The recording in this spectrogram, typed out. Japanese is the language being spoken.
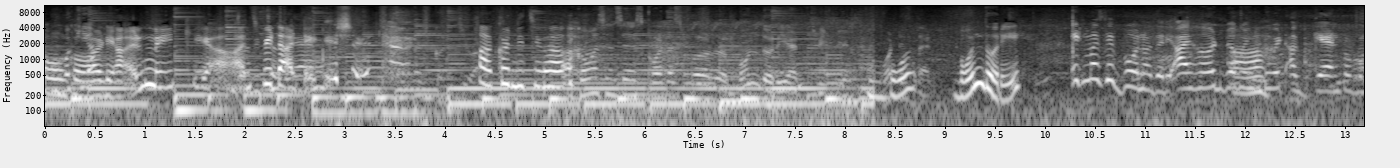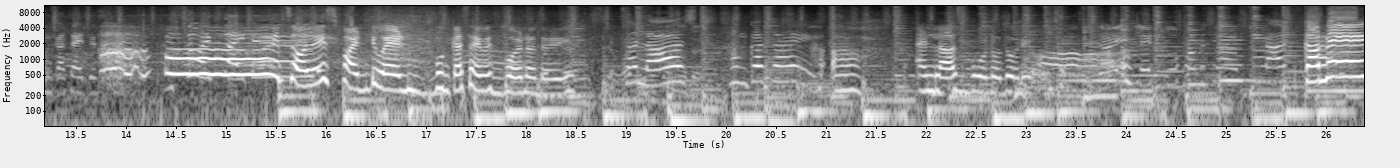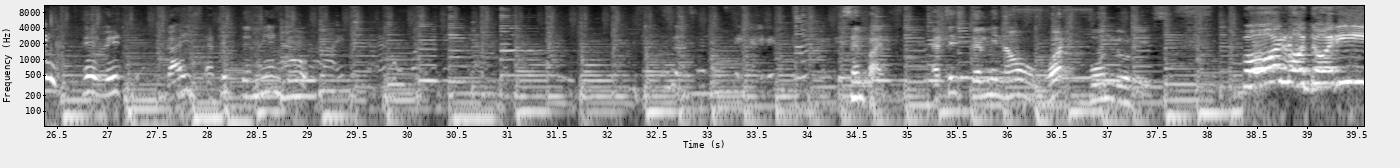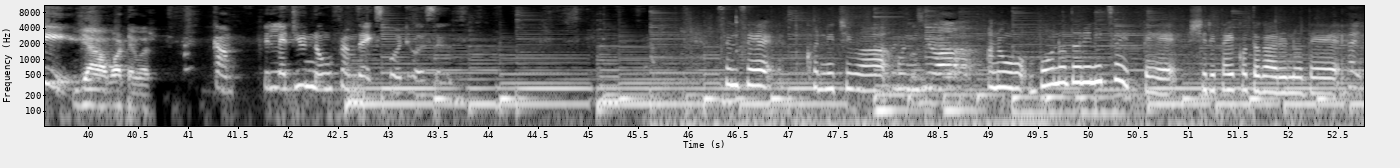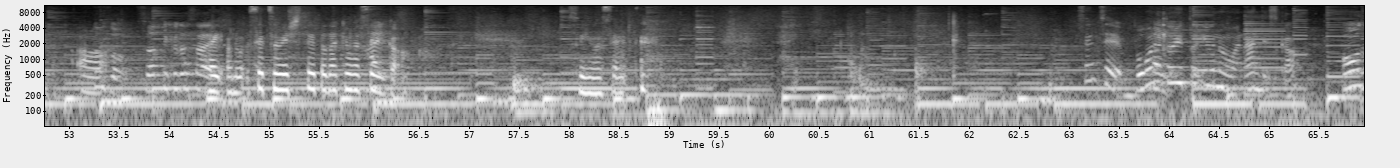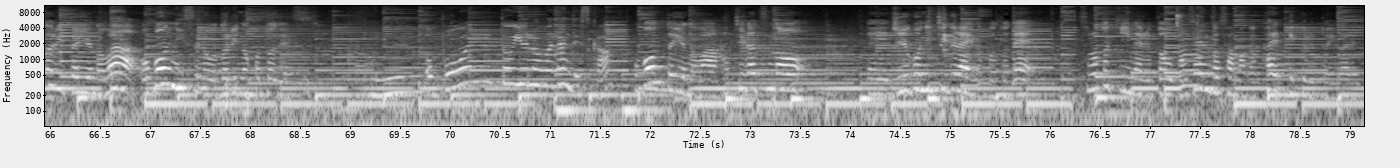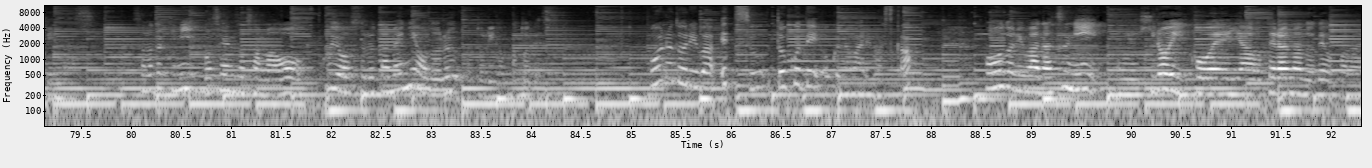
ओ गॉड यार नहीं किया आज भी डांटेंगे शिट हाँ konnichiwa Ikoma sensei has called us for Bondori at 3 p.m. What is that? bondori It must be Bonodori. I heard we are going Ah. to do it again for Bunkasai this time. i'm so excited. it's always fun to end bunkasai with bonodori The last Bunkasai. ah and last bonodori also Guys, let's go for the class. coming Hey, wait. Guys, at least tell me Senpai, at least tell me now what Bondori is. Bonodori! Yeah, whatever. Come, we'll let you know from the expert herself. 先生こんにちはこんにちはあの盆踊りについて知りたいことがあるのではい、あどうぞ座ってくださ。はいいあの説明していただけませんか、すいません先生、Bonodori というのは何ですか？盆踊りというのはお盆にする踊りのことです。お盆というのは何ですか？お盆というのは8月の、えー15日ぐらいのことでその時になるとご先祖様が帰ってくると言われています。その時にご先祖様を供養するために踊る踊りのことです。盆踊りはいつ、どこで行われますか？盆踊りは夏に、えー広い公園やお寺などで行われます。えー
